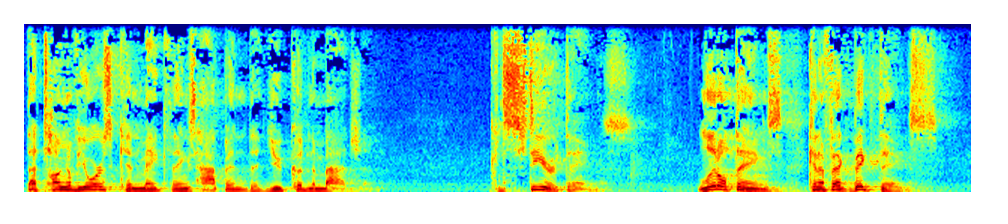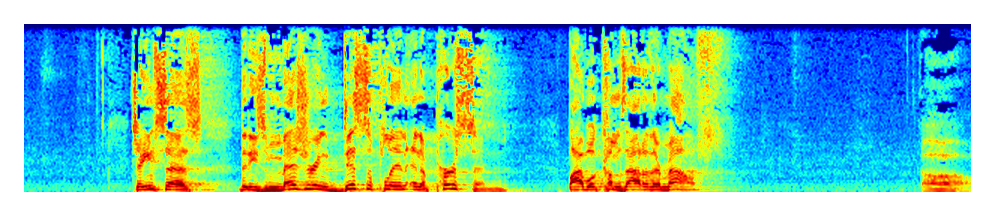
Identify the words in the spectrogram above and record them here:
That tongue of yours can make things happen that you couldn't imagine. Can steer things. Little things can affect big things. James says that he's measuring discipline in a person by what comes out of their mouth. Oh.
